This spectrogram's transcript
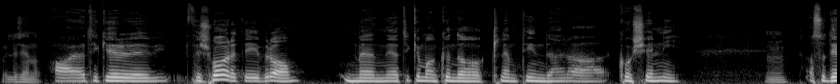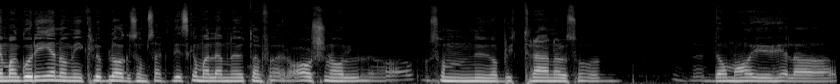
Vill du säga något? Ja, jag tycker eh, försvaret är bra. Men jag tycker man kunde ha klämt in det här uh, Koscielny. Mm. Alltså det man går igenom i klubblag som sagt, det ska man lämna utanför. Arsenal, som nu har bytt tränare och så, de har ju hela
